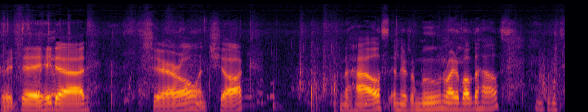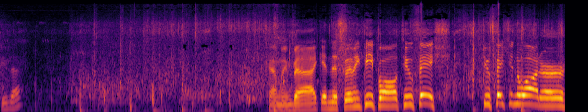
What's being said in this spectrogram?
Great day. Hey, Dad. Cheryl and Chuck in the house, and there's a moon right above the house. If you can see that. Coming back, in the swimming people. Two fish. Two fish in the water.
